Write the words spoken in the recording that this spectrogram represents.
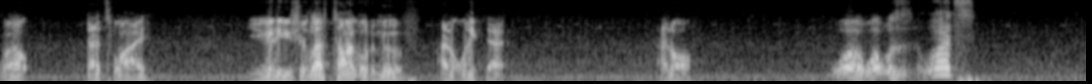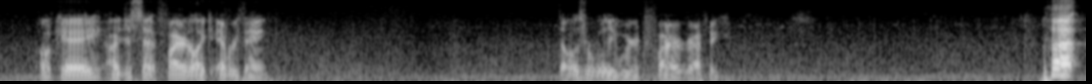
well, that's why. You gotta use your left toggle to move. I don't like that. At all. Whoa, what was, what? Okay, I just set fire to, like, everything. That was a really weird fire graphic. Ha!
